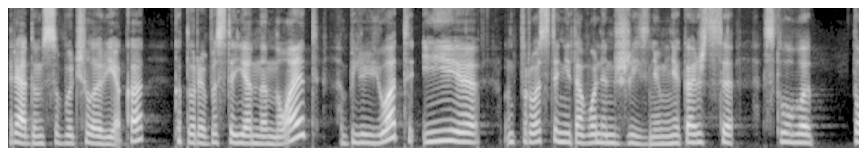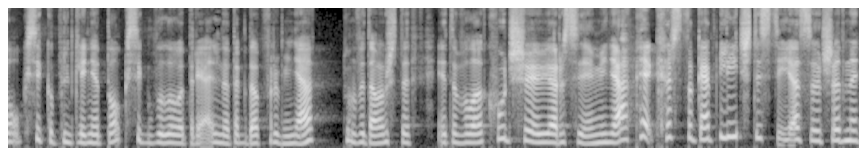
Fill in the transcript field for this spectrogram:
рядом с собой человека, который постоянно ноет, блюет и просто недоволен жизнью. Мне кажется, слово toxic, определение toxic было вот реально тогда про меня, потому что это была худшая версия меня. Мне кажется, как личности я совершенно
